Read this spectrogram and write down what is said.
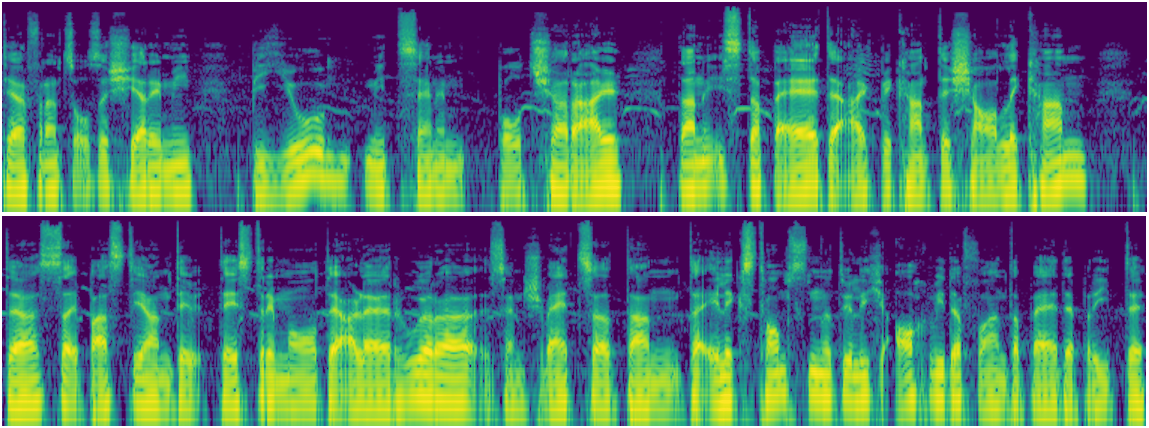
der Franzose Jeremy Biou mit seinem Boot Charal. Dann ist dabei der altbekannte Jean Le Cam, der Sebastian de Destremont, der Alain Rura, ist ein Schweizer, dann der Alex Thompson natürlich auch wieder vorn dabei, der Brite,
